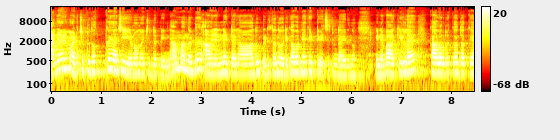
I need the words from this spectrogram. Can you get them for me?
ആദ്യം അവൻ മടിച്ചിട്ട് ഇതൊക്കെ ഞാൻ ചെയ്യണമെന്ന് വെച്ചിട്ട് പിന്നെ അവൻ വന്നിട്ട് അവൻ എന്നെ ഇട്ട് എല്ലാതും ഒരു കവർ ഞാൻ കെട്ടി വെച്ചിട്ടുണ്ടായിരുന്നു. പിന്നെ ബാക്കിയുള്ള കവറൊക്കെ ഇതൊക്കെ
